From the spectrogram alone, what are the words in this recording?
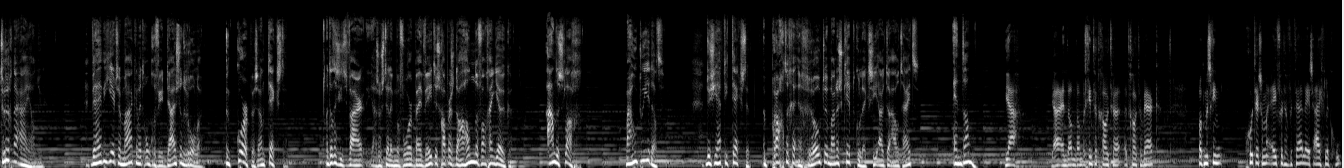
Terug naar Ayan nu. We hebben hier te maken met ongeveer duizend rollen. Een corpus aan teksten. Dat is iets waar, ja, zo stel ik me voor, bij wetenschappers de handen van gaan jeuken. Aan de slag. Maar hoe doe je dat? Dus je hebt die teksten, een prachtige en grote manuscriptcollectie uit de oudheid. En dan? Ja, ja en dan, dan begint het grote, het grote werk. Wat misschien goed is om even te vertellen, is eigenlijk hoe,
